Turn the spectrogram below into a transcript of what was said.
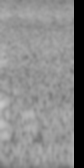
하고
